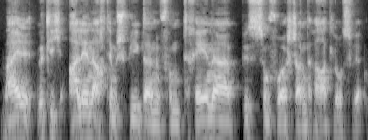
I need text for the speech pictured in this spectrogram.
weil wirklich alle nach dem Spiel dann vom Trainer bis zum Vorstand ratlos werden.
